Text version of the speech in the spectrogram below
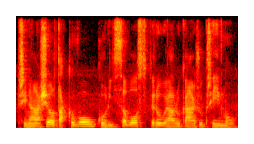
přinášel takovou kolísavost, kterou já dokážu přijmout.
